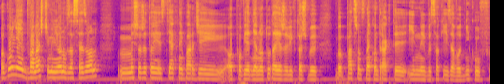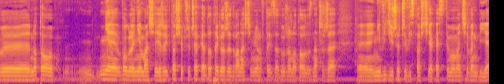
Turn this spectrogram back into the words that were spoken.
Ogólnie 12 milionów za sezon. Myślę, że to jest jak najbardziej odpowiednia. No tutaj, jeżeli ktoś by, bo patrząc na kontrakty innych wysokich zawodników, e, no to nie, w ogóle nie ma się, jeżeli ktoś się przyczepia do tego, że 12 milionów to jest za dużo, no to znaczy, że e, nie widzi rzeczywistości, jaka jest w tym momencie w NBA.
